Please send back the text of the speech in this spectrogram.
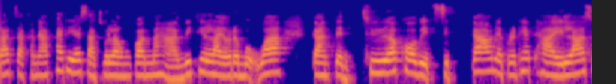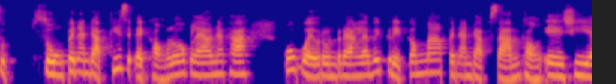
รัตน์จากคณะแพทยศาสตร์จุฬาลงกรณ์มหาวิทยาลัยระบุว่าการติดเชื้อโควิด -19 ในประเทศไทยล่าสุดสูงเป็นอันดับที่ 11 ของโลกแล้วนะคะ ผู้ป่วยรุนแรงและวิกฤตก็มากเป็นอันดับ 3 ของเอเชีย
